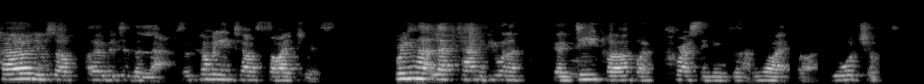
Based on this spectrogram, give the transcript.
turn yourself over to the left. So coming into our side twist. Bring that left hand if you want to go deeper by pressing into that right thigh. Your choice.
